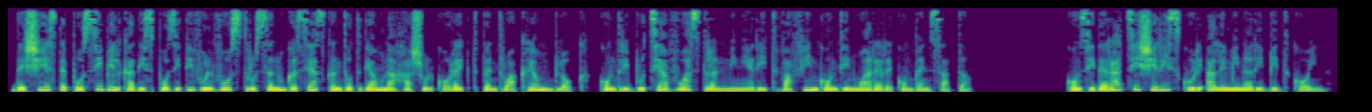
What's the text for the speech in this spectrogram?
Deși este posibil ca dispozitivul vostru să nu găsească întotdeauna hașul corect pentru a crea un bloc, contribuția voastră în minierit va fi în continuare recompensată. Considerații și riscuri ale minării Bitcoin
